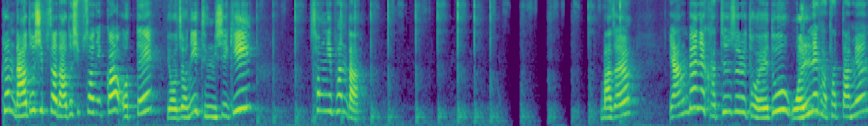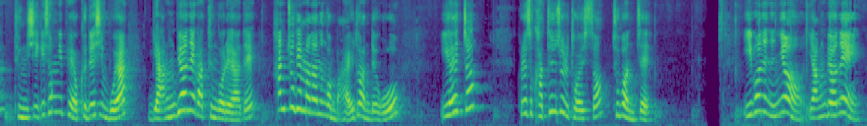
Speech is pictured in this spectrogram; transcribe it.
그럼 나도 14, 나도 14니까 어때? 여전히 등식이 성립한다. 맞아요? 양변에 같은 수를 더해도 원래 같았다면 등식이 성립해요. 그 대신 뭐야? 양변에 같은 걸 해야 돼. 한쪽에만 하는 건 말도 안 되고. 이해했죠? 그래서 같은 수를 더했어. 두 번째. 이번에는요, 양변에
